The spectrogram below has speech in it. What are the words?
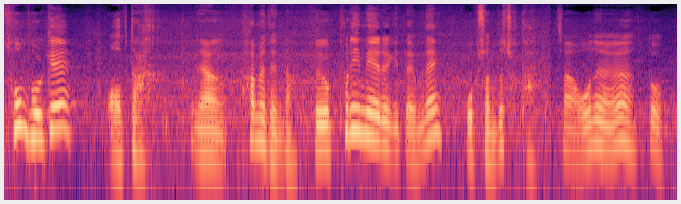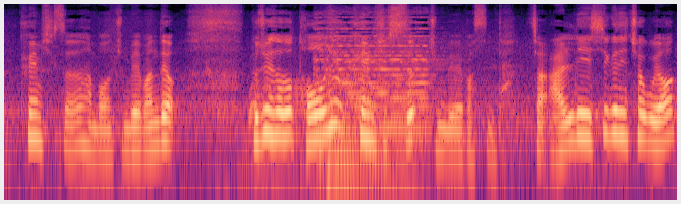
손 볼 게 없다 그냥 타면 된다. 그리고 프리미에르이기 때문에 옵션도 좋다. 자 오늘 또 QM6 한번 준비해 봤는데요. 그 중에서도 더 뉴 QM6 준비해 봤습니다. 자 알리 시그니처고요.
